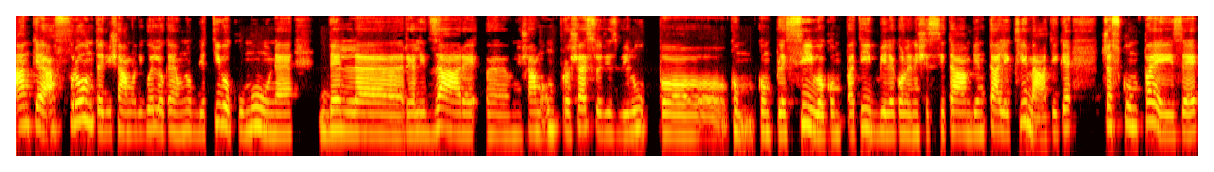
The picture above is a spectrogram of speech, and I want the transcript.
anche a fronte diciamo, di quello che è un obiettivo comune del realizzare eh, diciamo, un processo di sviluppo com complessivo, compatibile con le necessità ambientali e climatiche, ciascun paese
